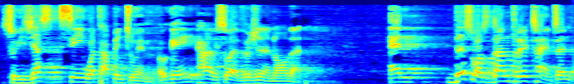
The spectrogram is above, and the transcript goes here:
So he's just saying what happened to him. Okay, how he saw a vision and all that. And this was done three times. And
